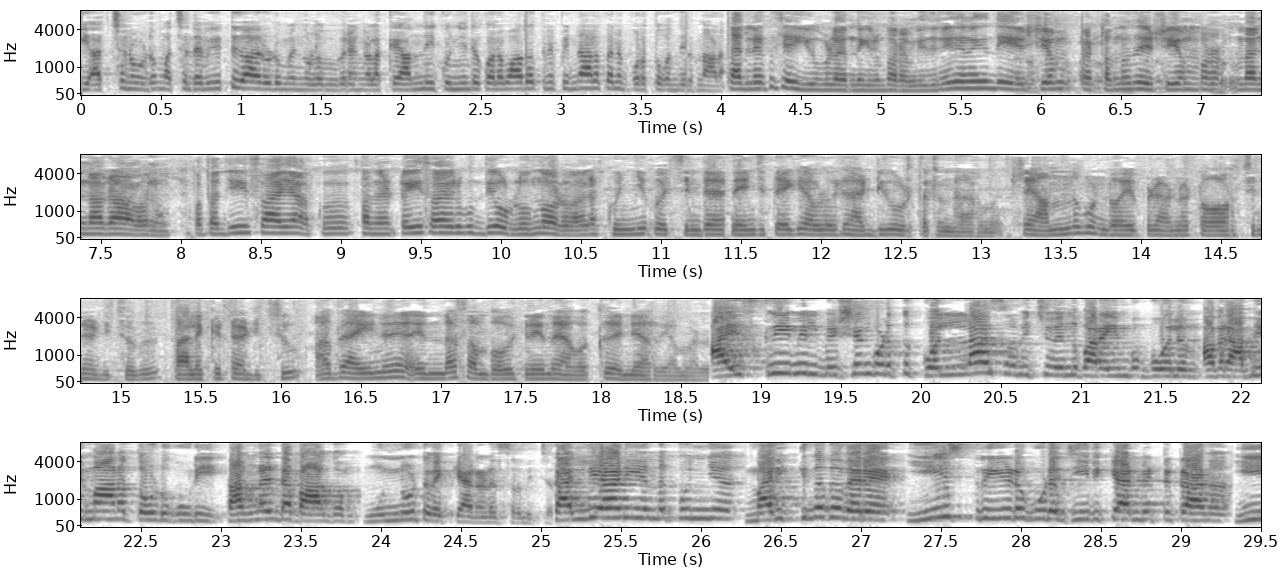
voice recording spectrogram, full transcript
ഈ അച്ഛനോടും അച്ഛന്റെ വീട്ടുകാരോടും എന്നുള്ള വിവരങ്ങളൊക്കെ അന്ന് ഈ കുഞ്ഞിന്റെ കൊലപാതകത്തിന് പിന്നാലെ തന്നെ പുറത്തു വന്നിരുന്നതാണ്. തന്നെ ചെയ്യുമ്പോൾ എന്തെങ്കിലും പറഞ്ഞു ഇതിന് ദേഷ്യം പെട്ടെന്ന് ദേഷ്യം വന്ന ഒരാളാണ് മുപ്പത്തഞ്ച് വയസ്സായ ആൾക്ക് പതിനെട്ട് വയസ്സായ ഒരു ബുദ്ധി ഉള്ളൂ എന്ന് പറഞ്ഞു. കുഞ്ഞു കൊച്ചിന്റെ നെഞ്ചത്തേക്ക് അവൾ ഒരു അടി കൊടുത്തിട്ടുണ്ടായിരുന്നു. പക്ഷെ അന്ന് കൊണ്ടുപോയപ്പോഴാണ് ടോർച്ചിന് അടിച്ചത് തലക്കിട്ട് അടിച്ചു. അത് അതിന് എന്താ സംഭവിക്കണേന്ന് അവക്ക് തന്നെ അറിയാൻ പാടില്ല. ഐസ്ക്രീമിൽ വിഷം കൊടുത്ത് കൊല്ലാൻ ശ്രമിച്ചു എന്ന് പറയുമ്പോൾ പോലും അവർ അഭിമാനത്തോടു കൂടി തങ്ങളുടെ ഭാഗം മുന്നോട്ട് വെക്കാനാണ് ശ്രമിച്ചത്. കല്യാണി എന്ന കുഞ്ഞ് മരിക്കുന്നത് വരെ ഈ സ്ത്രീയുടെ കൂടെ ജീവിക്കാൻ വിട്ടിട്ടാണ് ഈ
